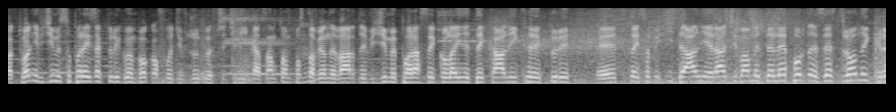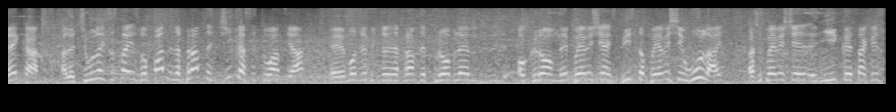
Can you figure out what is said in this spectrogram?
aktualnie widzimy Super Raze'a, który głęboko wchodzi w dżunglę przeciwnika, sam tam postawione wardy, widzimy po raz kolejny Dekalik, który tutaj sobie idealnie radzi, mamy teleport ze strony Greka, ale czy Ulej zostaje złapany? Naprawdę dzika sytuacja, e, może być to naprawdę problem ogromny, pojawia się Ice Beast, to pojawia się Woolite, a czy pojawia się Nick, tak więc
